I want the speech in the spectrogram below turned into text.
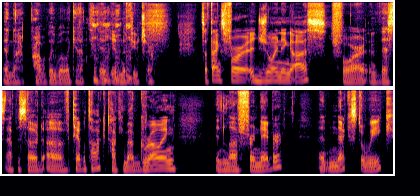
and I probably will again in, in the future. So, thanks for joining us for this episode of Table Talk, talking about growing in love for neighbor. Uh, next week,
